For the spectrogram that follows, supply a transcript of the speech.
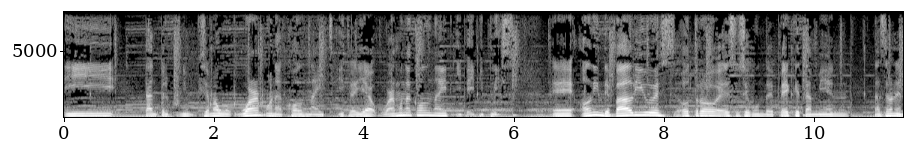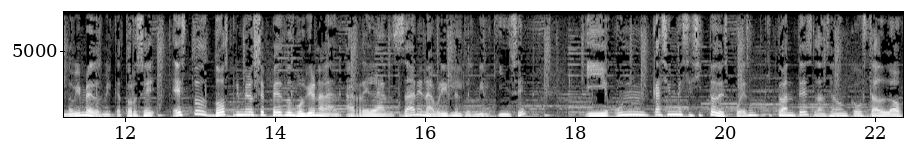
y tanto el que se llama Warm on a Cold Night y traía Warm on a Cold Night y Baby Please. Eh, All in the Value es otro, es su segundo EP que también lanzaron en noviembre de 2014. Estos dos primeros EPs los volvieron a, a relanzar en abril del 2015. Y un casi un mesecito después, un poquito antes, lanzaron Coastal Love,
